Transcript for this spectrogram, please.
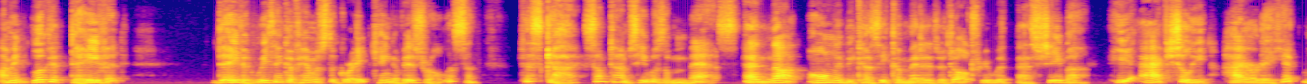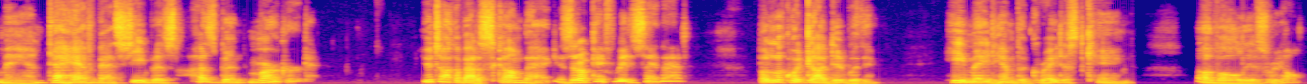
I mean, look at David. David, we think of him as the great king of Israel. Listen, this guy, sometimes he was a mess. And not only because he committed adultery with Bathsheba, he actually hired a hitman to have Bathsheba's husband murdered. You talk about a scumbag. Is it okay for me to say that? But look what God did with him. He made him the greatest king of all Israel.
